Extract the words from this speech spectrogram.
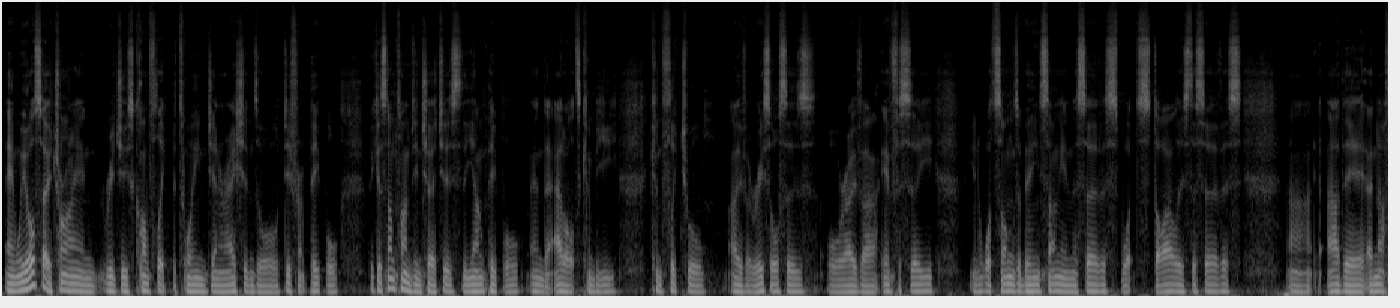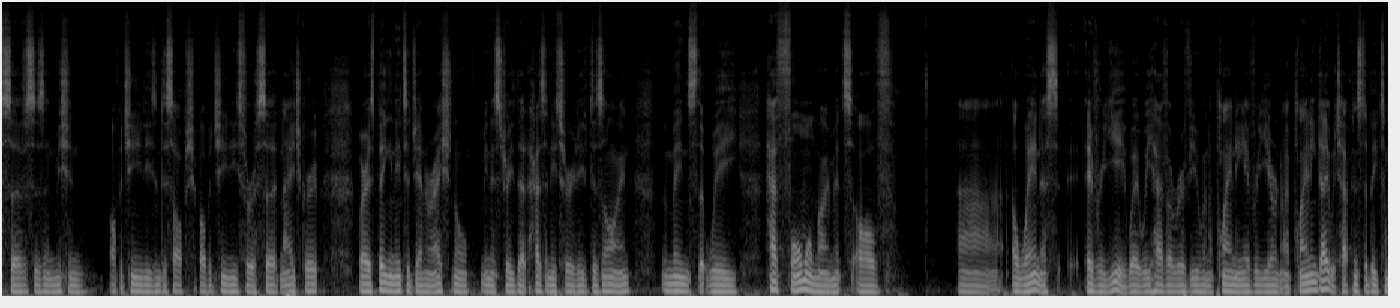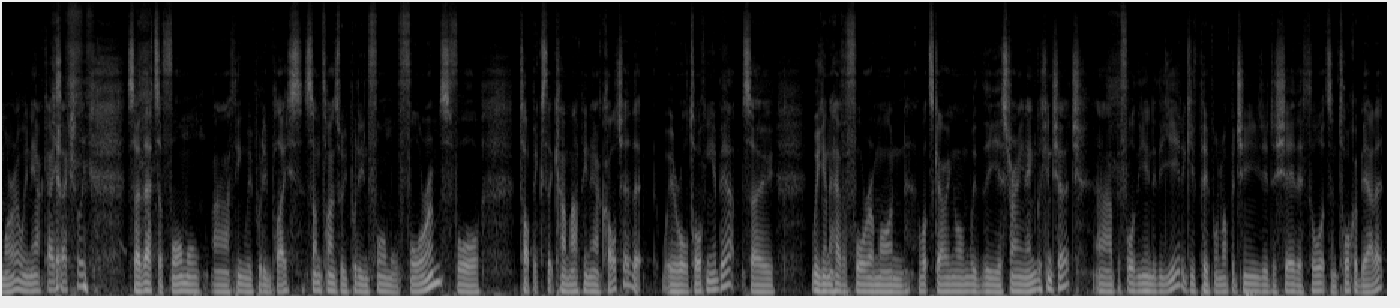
And we also try and reduce conflict between generations or different people because sometimes in churches, the young people and the adults can be conflictual over resources or over emphasis. You know, what songs are being sung in the service? What style is the service? Uh, are there enough services and mission opportunities and discipleship opportunities for a certain age group? Whereas being an intergenerational ministry that has an iterative design means that we have formal moments of uh, awareness every year where we have a review and a planning every year on our planning day, which happens to be tomorrow in our case, Yep. actually. So that's a formal uh, thing we put in place. Sometimes we put in formal forums for topics that come up in our culture that we're all talking about. So we're going to have a forum on what's going on with the Australian Anglican Church uh, before the end of the year to give people an opportunity to share their thoughts and talk about it.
